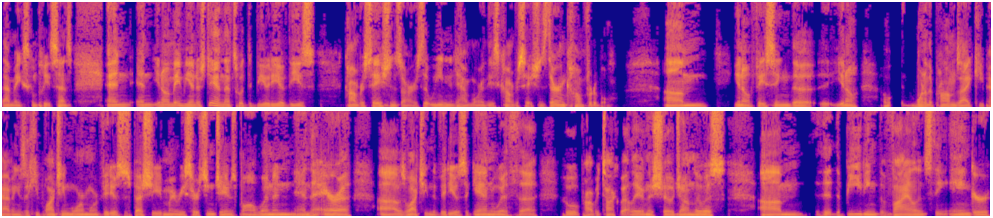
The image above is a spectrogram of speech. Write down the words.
that makes complete sense. And and you know made me understand that's what the beauty of these conversations are is that we need to have more of these conversations. They're uncomfortable. Um you know facing the you know one of the problems i keep having is i keep watching more and more videos especially my research in james baldwin and and the era uh, i was watching the videos again with uh, who we'll probably talk about later in the show john lewis um, the the beating the violence the anger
